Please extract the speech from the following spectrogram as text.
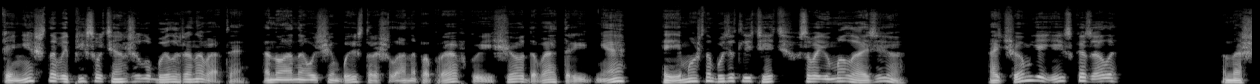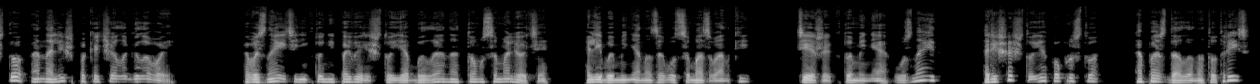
Конечно, выписывать Анжелу было рановато, но она очень быстро шла на поправку, еще два-три дня, и можно будет лететь в свою Малайзию. О чем я ей сказала? На что она лишь покачала головой. Вы знаете, никто не поверит, что я была на том самолете, либо меня назовут самозванкой, те же, кто меня узнает, решат, что я попросту опоздала на тот рейс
